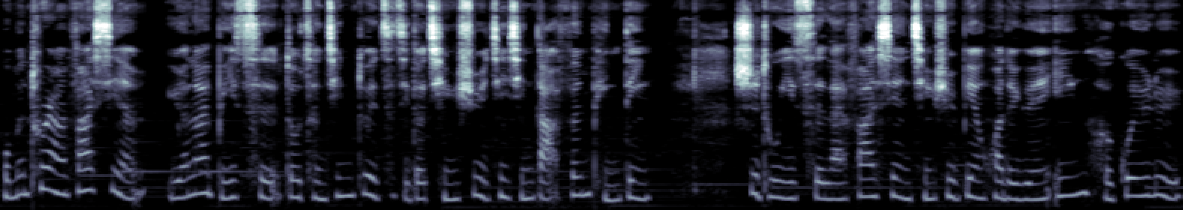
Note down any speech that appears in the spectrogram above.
我们突然发现，原来彼此都曾经对自己的情绪进行打分评定。试图以此来发现情绪变化的原因和规律。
